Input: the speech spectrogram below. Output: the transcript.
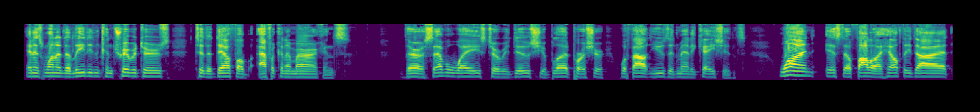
and is one of the leading contributors to the death of African Americans. There are several ways to reduce your blood pressure without using medications. One is to follow a healthy diet,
